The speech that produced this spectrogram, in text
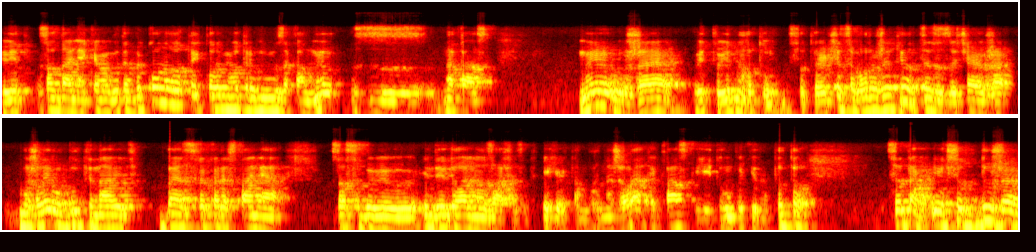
від завдання, яке ми будемо виконувати, коли ми отримуємо заказ, ми наказ ми вже відповідно готуємося. Тобто, якщо це ворожий тил, це зазвичай вже можливо бути навіть без використання засобів індивідуального захисту, таких як там бронежилети, каски і тому подібне. Тобто, це так, якщо дуже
